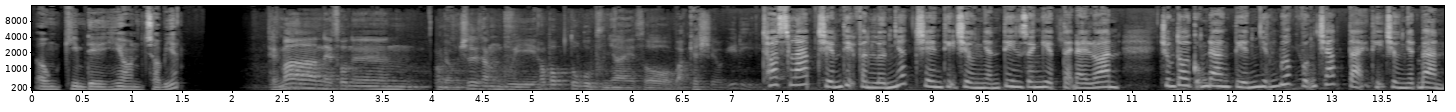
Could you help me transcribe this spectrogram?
Ông Kim Dae-hyun cho biết. 대만에서는 명실상부의 협업 도구 분야에서 마켓 시어 1위. Toslab chiếm thị phần lớn nhất trên thị trường nhắn tin doanh nghiệp tại Đài Loan. Chúng tôi cũng đang tiến những bước vững chắc tại thị trường Nhật Bản.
